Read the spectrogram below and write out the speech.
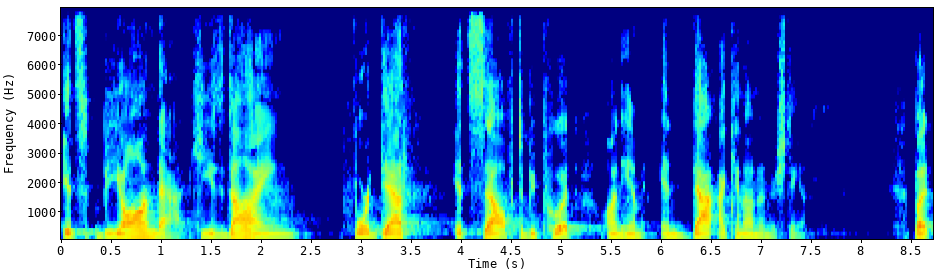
it's beyond that. He's dying for death itself to be put on him. And that I cannot understand. But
